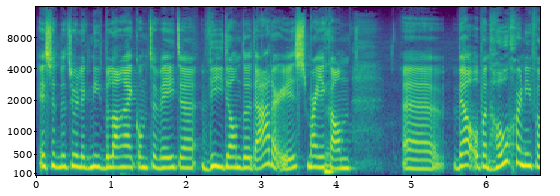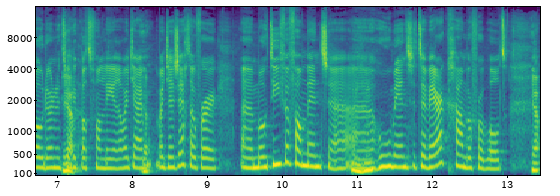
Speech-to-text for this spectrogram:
is het natuurlijk niet belangrijk om te weten wie dan de dader is. Maar je kan eh, wel op een hoger niveau er natuurlijk Ja. wat van leren. Wat jij, Ja. wat jij zegt over eh, motieven van mensen, eh, hoe mensen te werk gaan bijvoorbeeld. Ja.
